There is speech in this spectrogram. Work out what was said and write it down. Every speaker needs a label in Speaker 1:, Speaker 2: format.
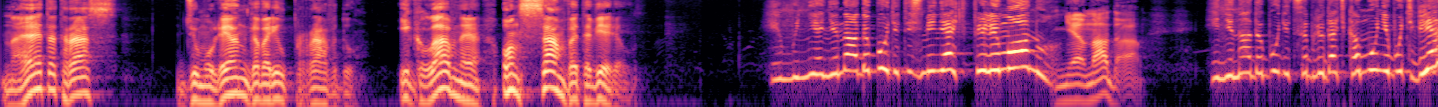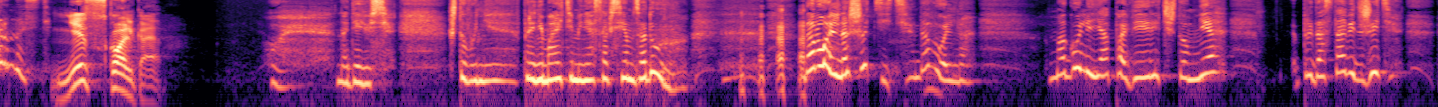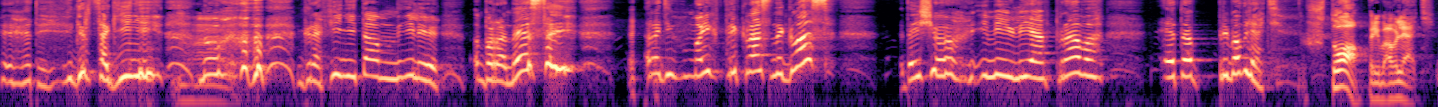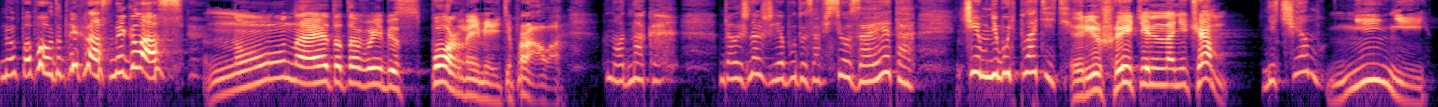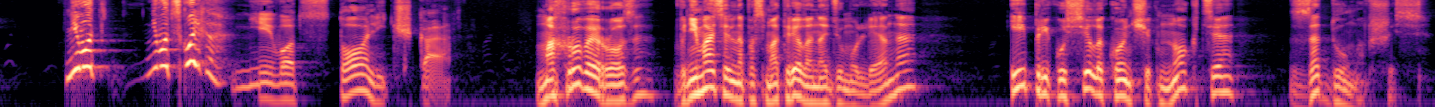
Speaker 1: На этот раз Дюмулен говорил правду. И главное, он сам в это верил.
Speaker 2: И мне не надо будет изменять Филимону?
Speaker 3: Не надо.
Speaker 2: И не надо будет соблюдать кому-нибудь верность?
Speaker 3: Нисколько.
Speaker 2: Ой, надеюсь, что вы не принимаете меня совсем за дуру. Довольно шутить, довольно. Могу ли я поверить, что мне предоставить жить э, этой герцогиней, ну, графиней там или баронессой ради моих прекрасных глаз? Да еще имею ли я право это прибавлять?
Speaker 3: Что прибавлять?
Speaker 2: Ну, по поводу прекрасных глаз.
Speaker 3: Ну, на это-то вы бесспорно имеете право.
Speaker 2: Но, однако, должна же я буду за все за это чем-нибудь платить.
Speaker 3: Решительно ничем.
Speaker 2: Ничем?
Speaker 3: Ни-ни.
Speaker 2: Не вот, не вот сколько?
Speaker 3: Не вот столечко.
Speaker 1: Махровая роза внимательно посмотрела на Дюмулена и прикусила кончик ногтя, задумавшись.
